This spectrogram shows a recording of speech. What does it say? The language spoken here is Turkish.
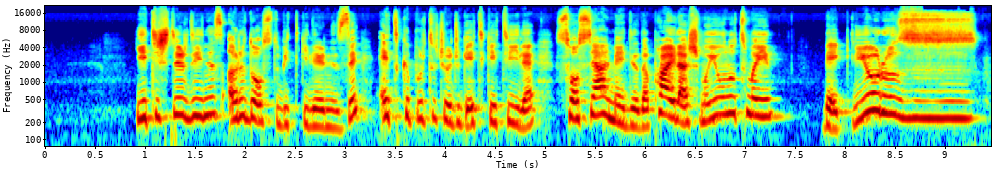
Yetiştirdiğiniz arı dostu bitkilerinizi et kıpırtı çocuk etiketiyle sosyal medyada paylaşmayı unutmayın. Bekliyoruz.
